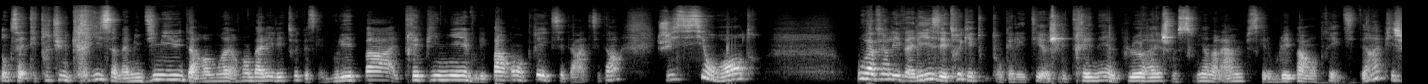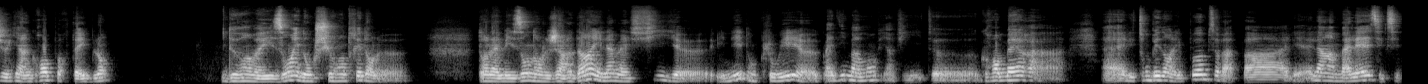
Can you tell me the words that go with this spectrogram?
Donc ça a été toute une crise. Ça m'a mis dix minutes à rem- remballer les trucs parce qu'elle voulait pas, elle trépignait, elle voulait pas rentrer, etc., etc. Je lui ai dit si on rentre, on va faire les valises, les trucs et tout. Donc elle était, je l'ai traînée, elle pleurait, je me souviens dans la rue parce qu'elle voulait pas rentrer, etc. Puis il y a un grand portail blanc devant ma maison et donc je suis rentrée dans le dans la maison, dans le jardin, et là ma fille euh, est née, donc Chloé euh, m'a dit maman viens vite, euh, grand-mère elle est tombée dans les pommes, ça va pas, elle, a un malaise, etc.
